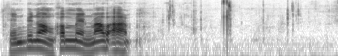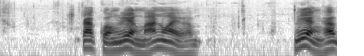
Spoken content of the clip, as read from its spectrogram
เห็นพี่น้องคอมเมนต์มาว่าจากกวางเลี้ยงหมาหน่อยครับ เลี้ยงครับ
